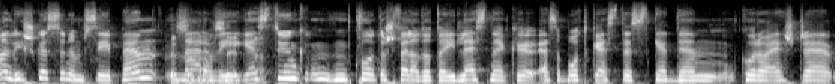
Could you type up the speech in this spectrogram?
Andris, köszönöm szépen. Köszönöm Már végeztünk. Szépen. Fontos feladataid lesznek. Ez a podcast ez kedden kora este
